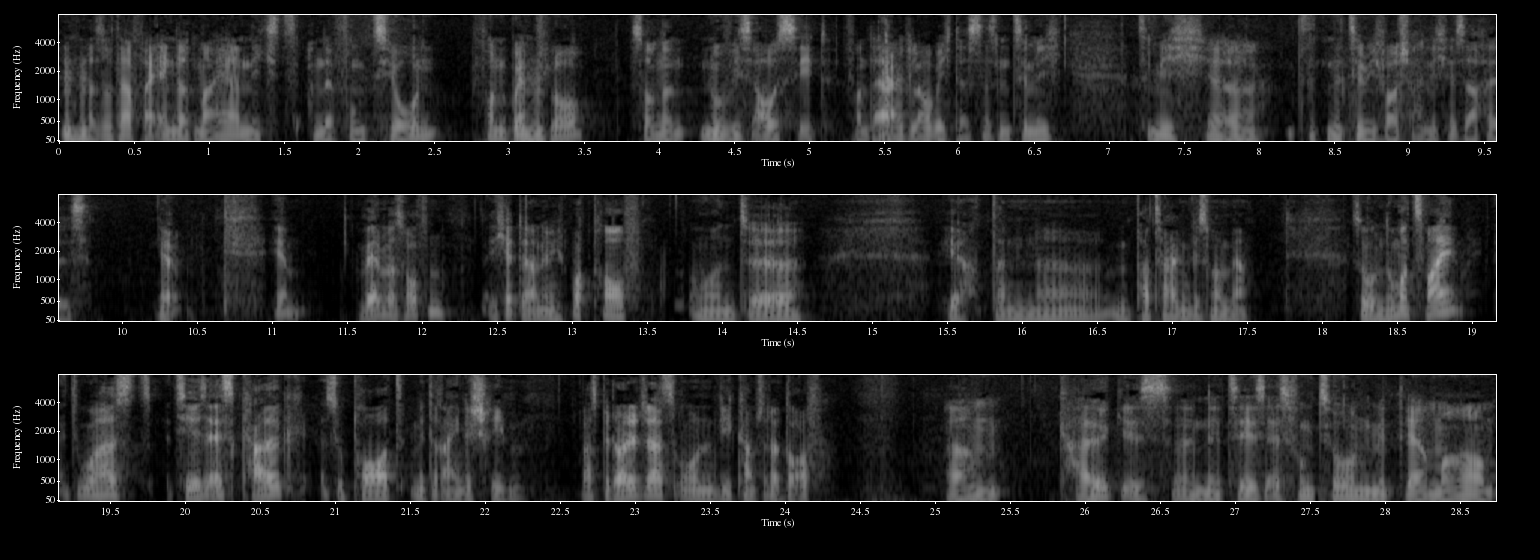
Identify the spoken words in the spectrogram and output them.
Mhm. Also da verändert man ja nichts an der Funktion von mhm. Webflow, mhm. sondern nur wie es aussieht. Von daher ja. glaube ich, dass das ein ziemlich, ziemlich, äh, eine ziemlich wahrscheinliche Sache ist. Ja. ja, werden wir es hoffen. Ich hätte da nämlich Bock drauf und äh, ja, dann äh, ein paar Tagen wissen wir mehr. So, Nummer zwei, du hast CSS Calc Support mit reingeschrieben. Was bedeutet das und wie kamst du da drauf? Ähm, Calc ist eine CSS-Funktion, mit der man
